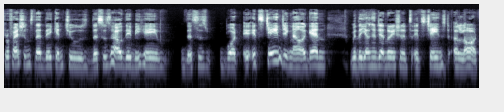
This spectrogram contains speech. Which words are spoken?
professions that they can choose. This is how they behave. This is what it's changing now. Again with the younger generation it's it's changed a lot.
